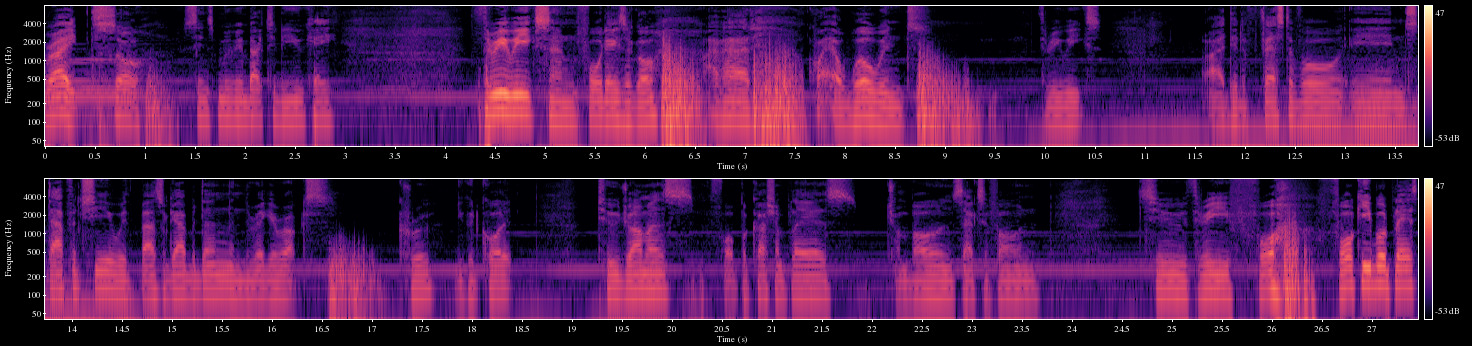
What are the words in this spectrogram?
Right, so since moving back to the UK three weeks and four days ago, I've had quite a whirlwind three weeks. I did a festival in Staffordshire with Basil Gabbidon and the Reggae Rocks crew, you could call it. Two drummers, four percussion players, trombone, saxophone, two, three, four, four keyboard players.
